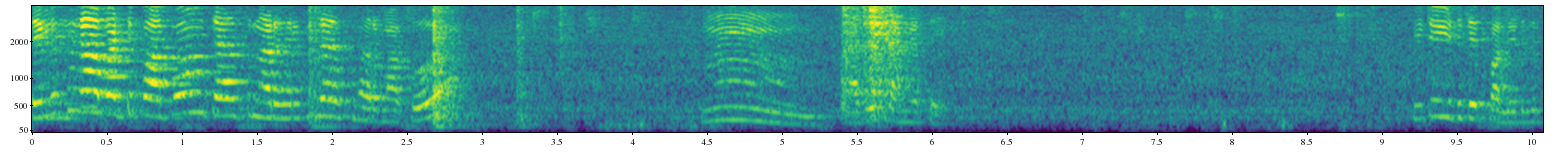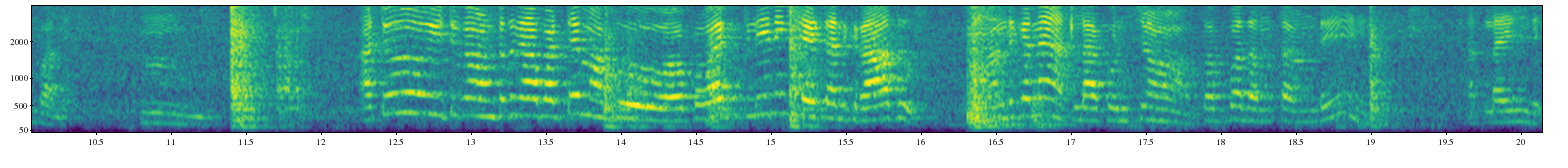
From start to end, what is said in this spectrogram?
తెలుసు కాబట్టి పాపం చేస్తున్నారు హెల్ప్ చేస్తున్నారు మాకు. అదే సంగతి. ఇటు ఇటు తిప్పాలి ఇటు తిప్పాలి. అటు ఇటుగా ఉంటుంది కాబట్టి మాకు ఒకవైపు క్లీనింగ్ చేయటానికి రాదు. అందుకనే అట్లా కొంచెం సబ్బదంతా ఉండి అట్లా అయింది.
